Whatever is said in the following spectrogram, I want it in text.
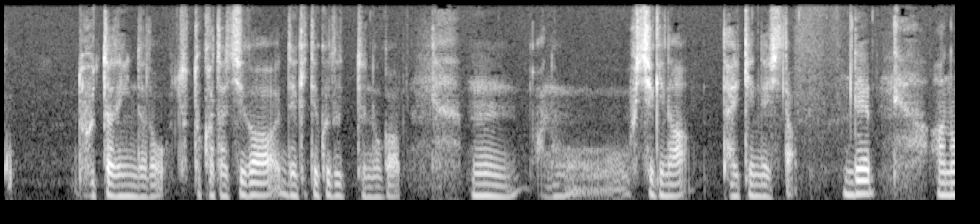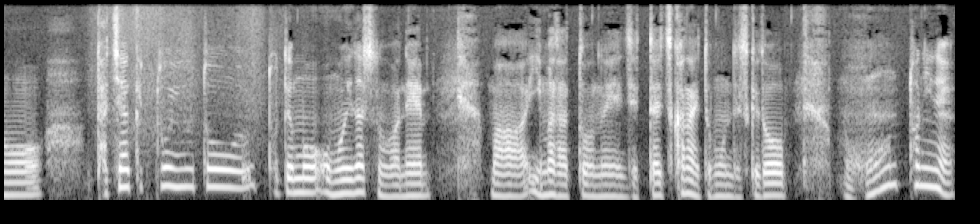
うどう言ったらいいんだろうちょっと形ができてくるっていうのが、うん、あの不思議な体験でした。であの立ち上げというととても思い出すのはねまあ今だとね絶対つかないと思うんですけどもう本当にね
